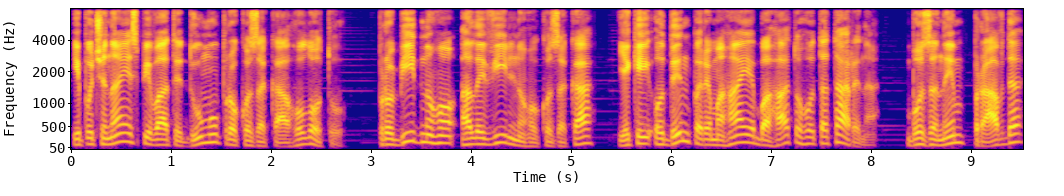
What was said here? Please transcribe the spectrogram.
і починає співати думу про козака голоту, про бідного, але вільного козака, який один перемагає багатого татарина, бо за ним правда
